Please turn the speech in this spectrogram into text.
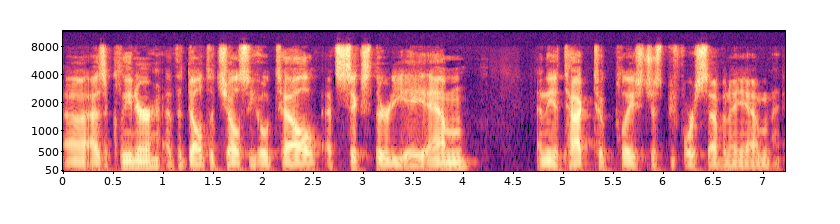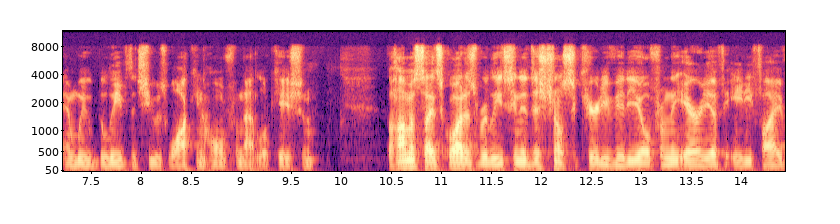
uh, as a cleaner at the Delta Chelsea Hotel at 6.30 a.m. and the attack took place just before 7 a.m. and we believe that she was walking home from that location. The homicide squad is releasing additional security video from the area of 85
